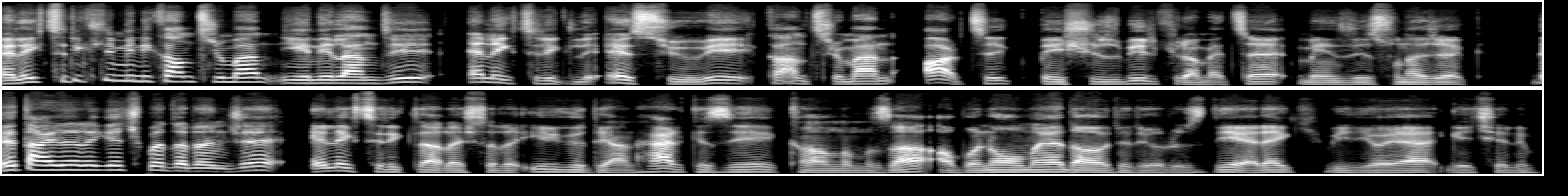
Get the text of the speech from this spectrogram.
Elektrikli mini Countryman yenilendi. Elektrikli SUV Countryman artık 501 kilometre menzil sunacak. Detaylara geçmeden önce elektrikli araçlara ilgi duyan herkesi kanalımıza abone olmaya davet ediyoruz diyerek videoya geçelim.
